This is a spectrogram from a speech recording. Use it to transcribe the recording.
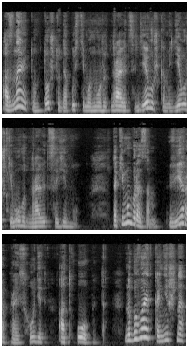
А знает он то, что, допустим, он может нравиться девушкам, и девушки могут нравиться ему. Таким образом, вера происходит от опыта. Но бывает, конечно,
